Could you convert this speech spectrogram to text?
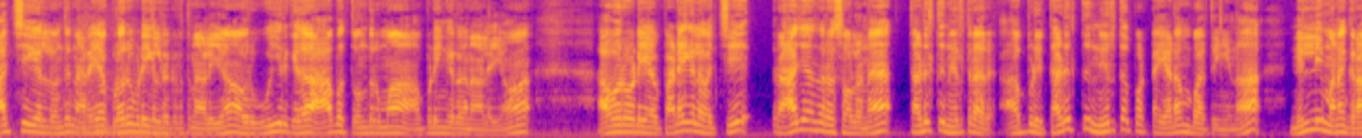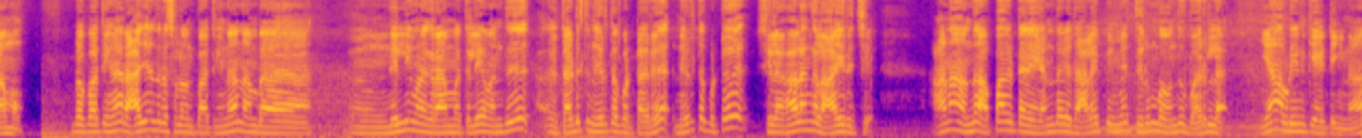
ஆட்சிகள் வந்து நிறைய குளறுபடிகள் இருக்கிறதுனாலையும் அவர் உயிருக்கு ஏதாவது ஆபத்து வந்துருமா அப்படிங்கிறதுனாலையும் அவருடைய படைகளை வச்சு ராஜேந்திர சோழனை தடுத்து நிறுத்துறாரு. அப்படி தடுத்து நிறுத்தப்பட்ட இடம் பார்த்தீங்கன்னா நெல்லிமன கிராமம். இப்போ பார்த்தீங்கன்னா ராஜேந்திர சோழன் பார்த்தீங்கன்னா நம்ம நெல்லிமன கிராமத்திலே வந்து தடுத்து நிறுத்தப்பட்டாரு. நிறுத்தப்பட்டு சில காலங்கள் ஆயிருச்சு. ஆனால் வந்து அப்பா கிட்ட எந்த வித அழைப்புமே திரும்ப வந்து வரல. ஏன் அப்படின்னு கேட்டிங்கன்னா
